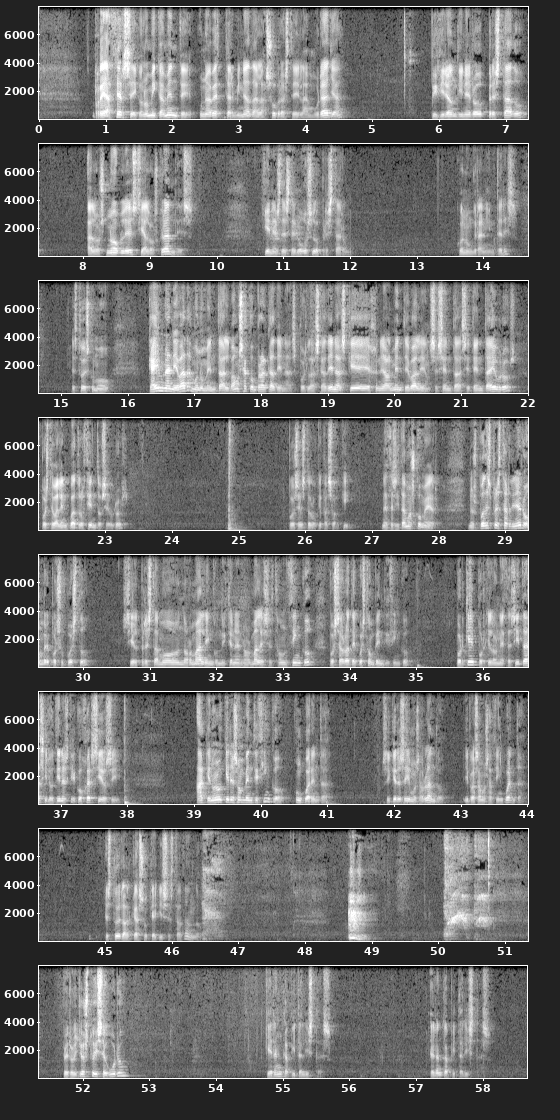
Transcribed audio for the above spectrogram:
rehacerse económicamente una vez terminadas las obras de la muralla, pidieron dinero prestado a los nobles y a los grandes, quienes desde luego se lo prestaron con un gran interés. Esto es como Cae una nevada monumental, vamos a comprar cadenas. Pues las cadenas que generalmente valen 60, 70 euros, pues te valen 400 euros. Pues esto es lo que pasó aquí. Necesitamos comer. ¿Nos puedes prestar dinero? Hombre, por supuesto. Si el préstamo normal en condiciones normales está un 5, pues ahora te cuesta un 25. ¿Por qué? Porque lo necesitas y lo tienes que coger sí o sí. Ah, que no lo quieres un 25, un 40. Si quieres seguimos hablando y pasamos a 50. Esto era el caso que aquí se está dando. Pero yo estoy seguro que eran capitalistas. Eran capitalistas.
